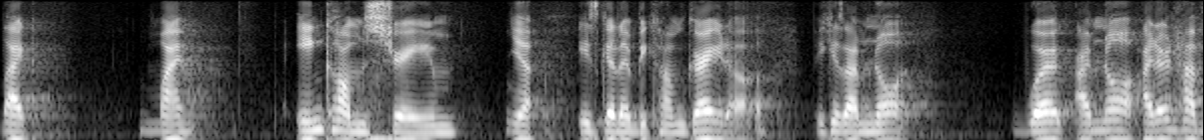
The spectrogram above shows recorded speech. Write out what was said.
like my income stream Yeah. is going to become greater because I'm not work. I'm not. I don't have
